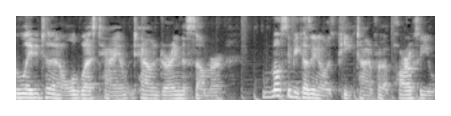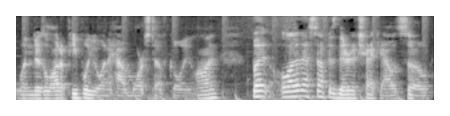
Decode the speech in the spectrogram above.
related to that old west town town during the summer mostly because you know it's peak time for the park. So you, when there's a lot of people, you want to have more stuff going on. But a lot of that stuff is there to check out. So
